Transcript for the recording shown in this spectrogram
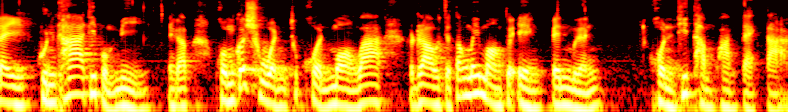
ในคุณค่าที่ผมมีนะครับ ผมก็ชวนทุกคนมองว่าเราจะต้องไม่มองตัวเองเป็นเหมือนคนที่ทำความแตกต่าง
